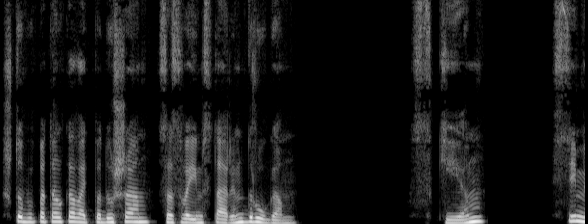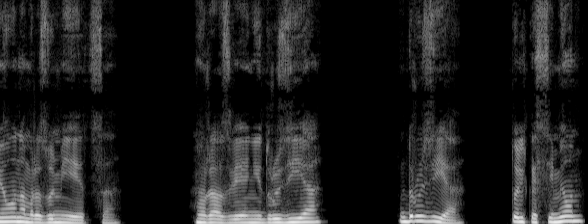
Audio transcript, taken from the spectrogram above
чтобы потолковать по душам со своим старым другом. С кем? С Семеном, разумеется. Разве они друзья? Друзья. Только Семен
